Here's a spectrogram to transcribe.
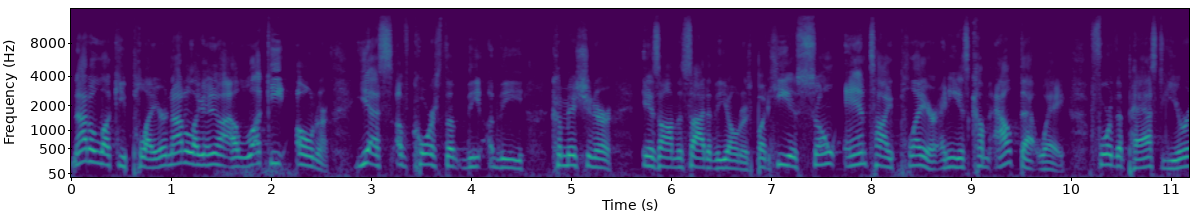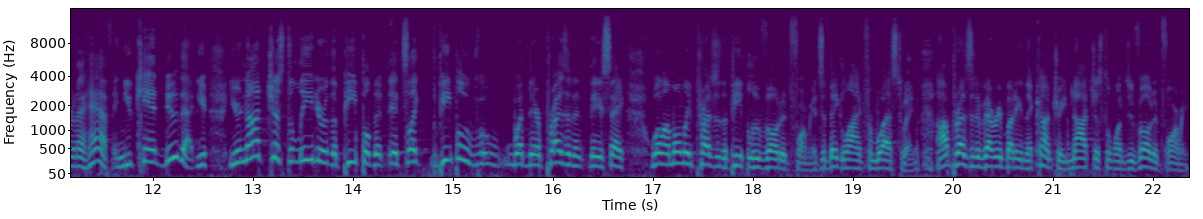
not a lucky player, not a lucky, a lucky owner. Yes, of course the the the commissioner is on the side of the owners, but he is so anti-player, and he has come out that way for the past year and a half. And you can't do that. You, you're not just the leader of the people that. It's like the people who, when they're president, they say, "Well, I'm only president of the people who voted for me." It's a big line from West Wing. I'm president of everybody in the country, not just the ones who voted for me.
